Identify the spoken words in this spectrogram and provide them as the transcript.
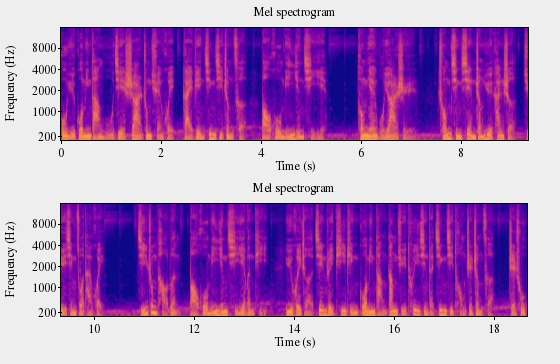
呼吁国民党五届十二中全会改变经济政策，保护民营企业。同年五月二十日，重庆县政月刊社举行座谈会，集中讨论保护民营企业问题。与会者尖锐批评国民党当局推行的经济统治政策，指出，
